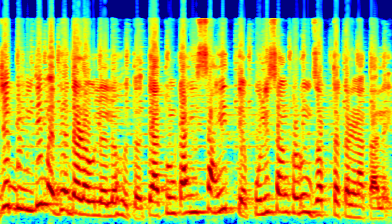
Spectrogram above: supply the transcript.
जे भिंतीमध्ये दडवलेलं होतं. त्यातून काही साहित्य पोलिसांकडून जप्त करण्यात आलंय.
